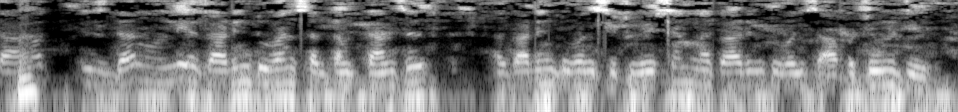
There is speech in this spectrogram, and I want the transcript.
دعوت is done only according to one circumstance according to one situation according to one opportunity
